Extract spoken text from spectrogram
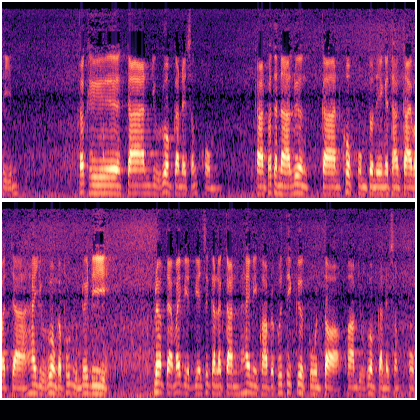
ศีล ก็คือการอยู่ร่วมกันในสังคม การพัฒนาเรื่องการควบคุมตนเองในทางกายวาจาให้อยู่ร่วมกับผู้อื่นด้วยดี เริ่มแต่ไม่เบียดเบียนซึ่งกันและกัน ให้มีความประพฤติที่เกื้อกูลต่อความอยู่ร่วมกันในสังคม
